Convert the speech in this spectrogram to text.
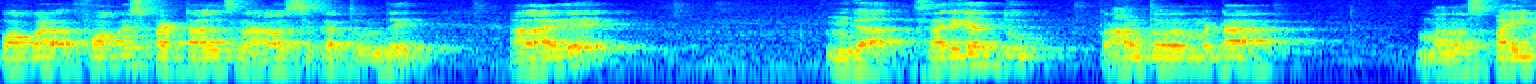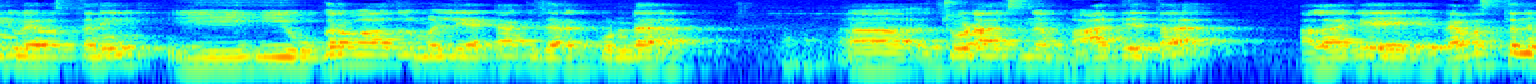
ఫోక- ఫోకస్ పెట్టాల్సిన ఆవశ్యకత ఉంది. అలాగే ఇంకా సరిహద్దు ప్రాంతం వెంబట మన స్పైయింగ్ వ్యవస్థని ఈ ఈ ఉగ్రవాదులు మళ్ళీ అటాక్ జరగకుండా చూడాల్సిన బాధ్యత అలాగే వ్యవస్థని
